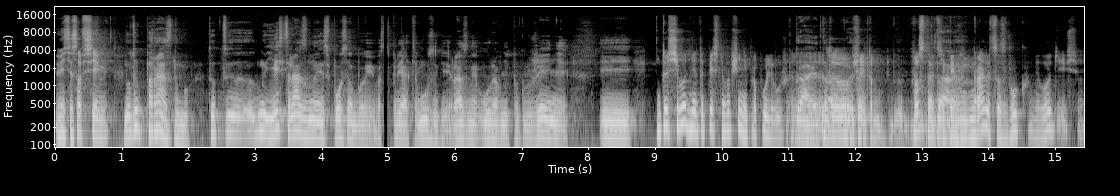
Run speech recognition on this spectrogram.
вместе со всеми. Ну тут по-разному. Тут э, ну, есть разные способы восприятия музыки, разные уровни погружения. И Ну, то есть сегодня эта песня вообще не про пули уже. Да, это- это, вообще, это- это просто да. тебе нравится звук, мелодия и все.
